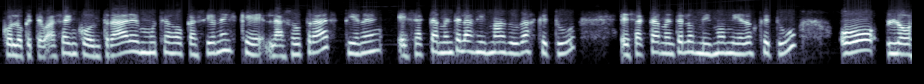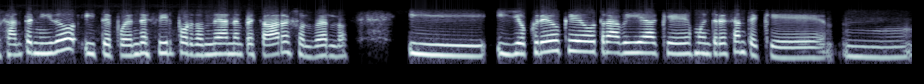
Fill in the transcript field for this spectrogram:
con lo que te vas a encontrar en muchas ocasiones que las otras tienen exactamente las mismas dudas que tú, exactamente los mismos miedos que tú, o los han tenido y te pueden decir por dónde han empezado a resolverlo. Y, y yo creo que otra vía que es muy interesante, que mm,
